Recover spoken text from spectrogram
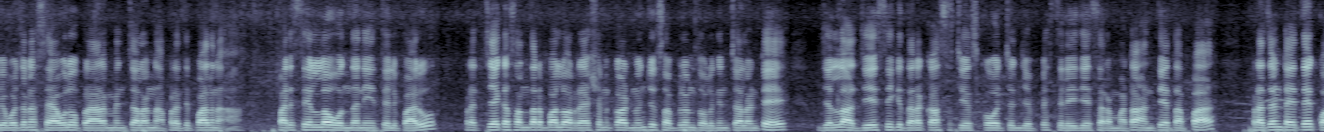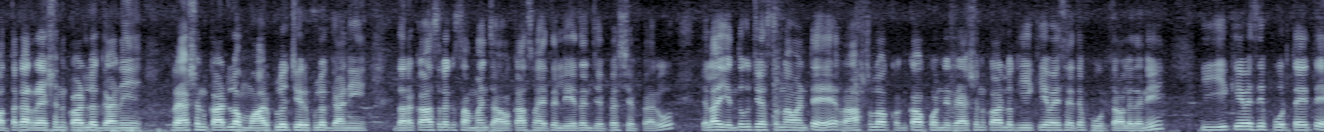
విభజన సేవలు ప్రారంభించాలన్న ప్రతిపాదన పరిశీలనలో ఉందని తెలిపారు. ప్రత్యేక సందర్భాల్లో రేషన్ కార్డు నుంచి సభ్యులను తొలగించాలంటే జిల్లా జేసీకి దరఖాస్తు చేసుకోవచ్చని చెప్పేసి తెలియజేశారన్నమాట. అంతే తప్ప ప్రజెంట్ అయితే కొత్తగా రేషన్ కార్డులకు కానీ రేషన్ కార్డులో మార్పులు చేర్పులకు కానీ దరఖాస్తులకు సంబంధించిన అవకాశం అయితే లేదని చెప్పేసి చెప్పారు. ఇలా ఎందుకు చేస్తున్నామంటే రాష్ట్రంలో ఇంకా కొన్ని రేషన్ కార్డులకు ఈ కేవైసీ అయితే పూర్తి అవ్వలేదని. ఈ ఈ కేవైసీ పూర్తయితే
